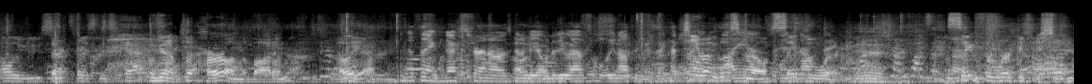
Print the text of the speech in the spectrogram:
I'll you sacrifice this cat. We're gonna put her on the bottom. Oh yeah. To think next turn I was going to be able to do absolutely nothing because I kept So you drawing want Glistener, lands safe for work. nothing. Safe for work edition.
